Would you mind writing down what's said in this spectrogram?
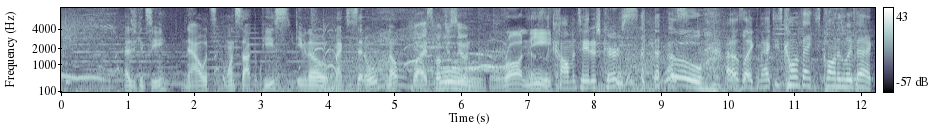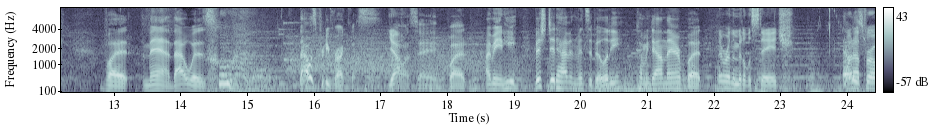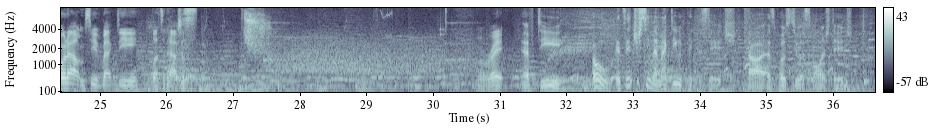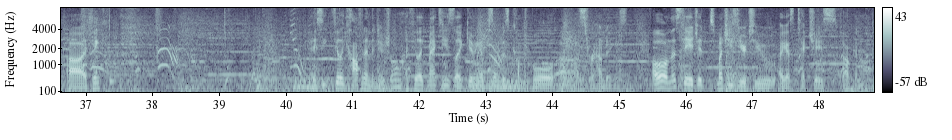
As you can see, now it's one stock apiece, even though MacD said, oh, nope, well, I spoke too soon. Raw knee. The commentator's curse. I, was, I was like, MacD's coming back, he's clawing his way back. But, man, that was that was pretty reckless. Yeah. I want to say, but I mean, he Vish did have invincibility coming down there, but They were in the middle of the stage. Why not throw it out and see if MacD lets it happen? just All right. FD. Oh, it's interesting that MacD would pick the stage uh, as opposed to a smaller stage. Uh, I think. Is he feeling confident in the neutral? I feel like MacD's like giving up some of his comfortable uh, surroundings. Although on this stage, it's much easier to, I guess, tech chase Falcon on.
